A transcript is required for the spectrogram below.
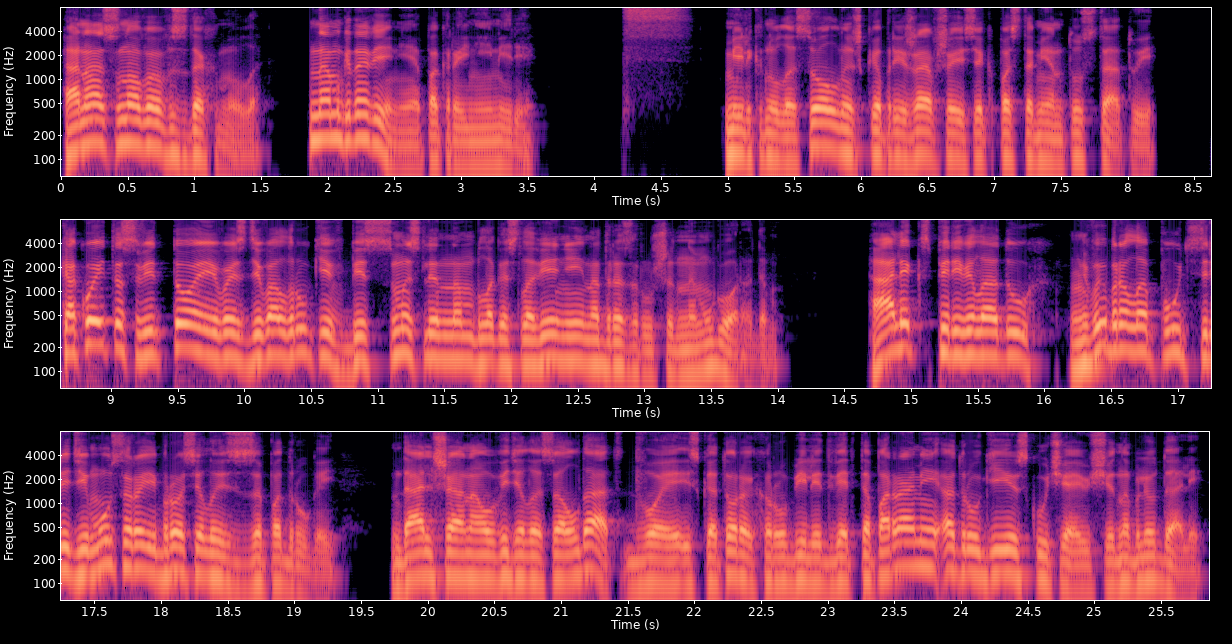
Она снова вздохнула. На мгновение, по крайней мере. «Тссс!» — мелькнуло солнышко, прижавшееся к постаменту статуи. Какой-то святой воздевал руки в бессмысленном благословении над разрушенным городом. Алекс перевела дух, выбрала путь среди мусора и бросилась за подругой. Дальше она увидела солдат, двое из которых рубили дверь топорами, а другие скучающе наблюдали.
